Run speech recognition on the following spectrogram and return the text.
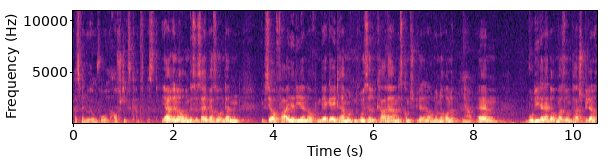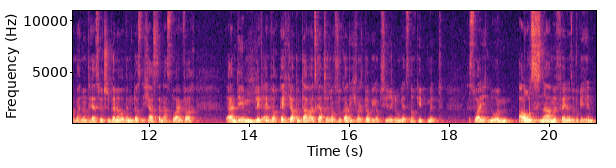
als wenn du irgendwo im Aufstiegskampf bist. Ja, genau, und das ist einfach so. Und dann gibt es ja auch Vereine, die dann auch mehr Geld haben und einen größeren Kader haben. Das kommt später dann auch noch eine Rolle. Ja. Ähm, wo die dann halt auch mal so ein paar Spieler noch mal hin und her switchen können. Aber wenn du das nicht hast, dann hast du einfach ja, in dem Blick einfach Pech gehabt. Und damals gab es ja noch sogar, die- ich weiß glaube ich, ob es die Regelung jetzt noch gibt, mit, dass du eigentlich nur in Ausnahmefällen, also wirklich in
